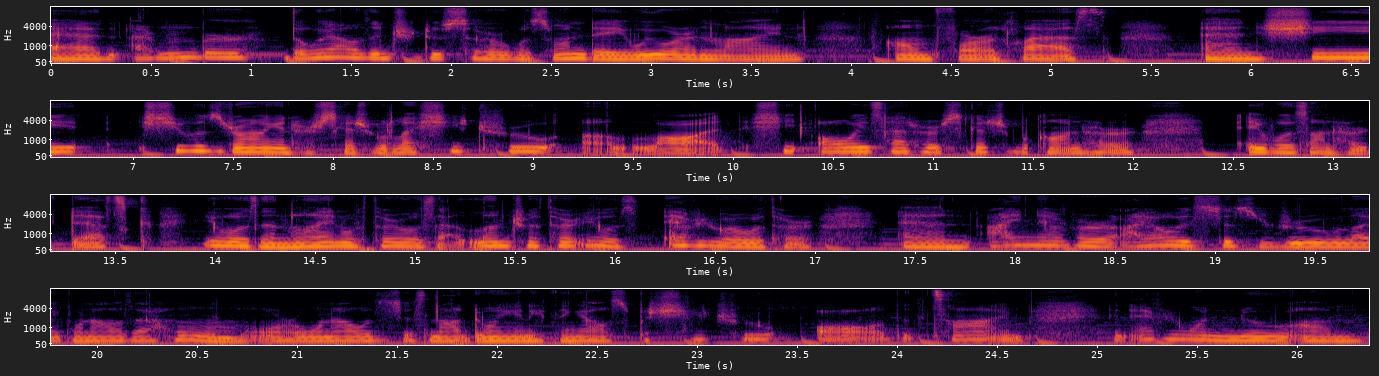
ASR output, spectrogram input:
and I remember the way I was introduced to her was one day we were in line um, for a class, and she she was drawing in her sketchbook. Like she drew a lot. She always had her sketchbook on her it was on her desk. It was in line with her. It was at lunch with her. It was everywhere with her. And i never i always just drew like when i was at home or when i was just not doing anything else. But she drew all the time. And everyone knew um,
